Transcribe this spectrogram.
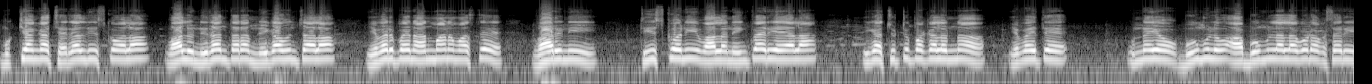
ముఖ్యంగా చర్యలు తీసుకోవాలా? వాళ్ళు నిరంతరం నిఘా ఉంచాలా? ఎవరిపైన అనుమానం వస్తే వారిని తీసుకొని వాళ్ళని ఎంక్వైరీ చేయాలా? ఇక చుట్టుపక్కల ఉన్న ఏవైతే ఉన్నాయో భూములు ఆ భూములలో కూడా ఒకసారి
